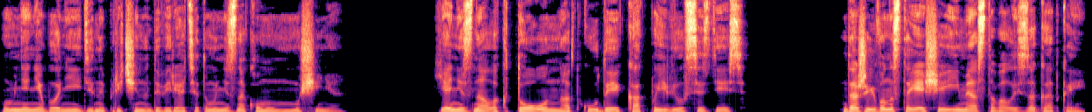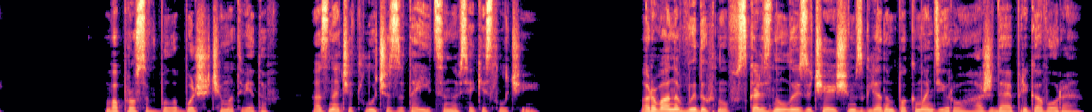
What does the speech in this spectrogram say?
У меня не было ни единой причины доверять этому незнакомому мужчине. Я не знала, кто он, откуда и как появился здесь. Даже его настоящее имя оставалось загадкой. Вопросов было больше, чем ответов а значит, лучше затаиться на всякий случай. Рвано выдохнув, скользнула изучающим взглядом по командиру, ожидая приговора.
